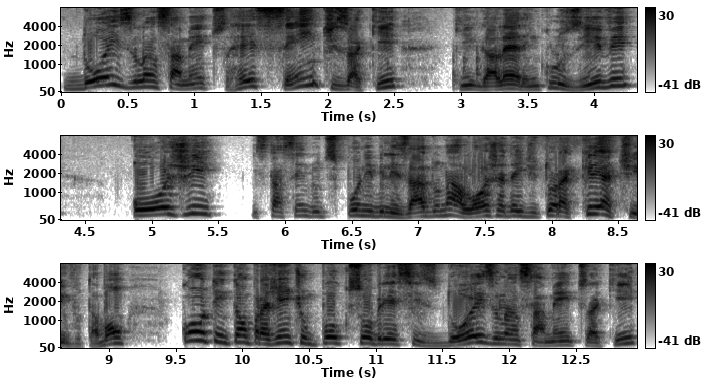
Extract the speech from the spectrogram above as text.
dois lançamentos recentes aqui, que, galera, inclusive, hoje está sendo disponibilizado na loja da editora Criativo, tá bom? Conta então pra gente um pouco sobre esses dois lançamentos aqui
